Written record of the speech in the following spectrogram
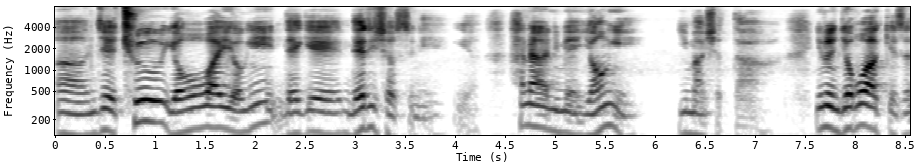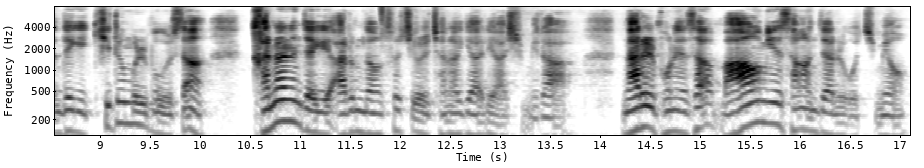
어, 이제 주 여호와의 영이 내게 내리셨으니 하나님의 영이 임하셨다. 이는 여호와께서 내게 기름을 부으사 가난한 자에게 아름다운 소식을 전하게 하려 하심이라. 나를 보내사 마음이 상한 자를 고치며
